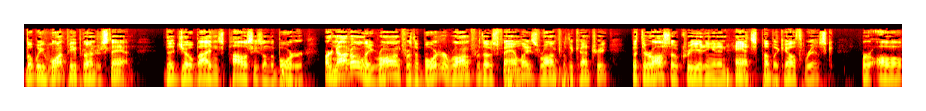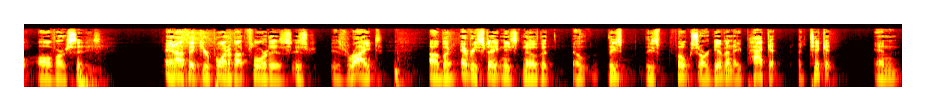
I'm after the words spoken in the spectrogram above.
but we want people to understand that Joe Biden's policies on the border are not only wrong for the border, wrong for those families, wrong for the country, but they're also creating an enhanced public health risk for all all of our cities. And I think your point about Florida is is is right, uh, but every state needs to know that uh, these these folks are given a packet, a ticket, and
